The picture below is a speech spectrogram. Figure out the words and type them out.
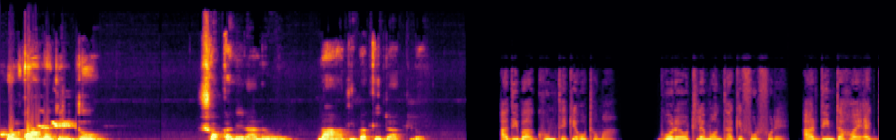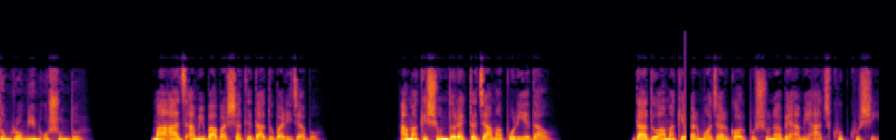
ভুল করো না কিন্তু। সকালের আলোয় মা আদিবাকে ডাকলো। আদিবা, ঘুম থেকে ওঠো মা। ভোরে উঠলে মন থাকে ফুরফুরে, আর দিনটা হয় একদম রঙিন ও সুন্দর। মা আজ আমি বাবার সাথে দাদু বাড়ি যাব। আমাকে সুন্দর একটা জামা পরিয়ে দাও। দাদু আমাকে আর মজার গল্প শোনাবে আমি আজ খুব খুশি।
